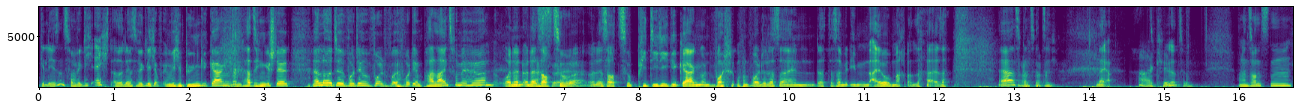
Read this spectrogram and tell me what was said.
gelesen, es war wirklich echt. Also der ist wirklich auf irgendwelche Bühnen gegangen und hat sich hingestellt, na Leute, wollt ihr, wollt, wollt ihr ein paar Lines von mir hören? Und dann, und dann ist, Ach auch so, zu, ja. und ist auch zu P. Diddy gegangen und wollte, und wollte dass, er ein, dass, dass er mit ihm ein Album macht und so. Also, ja, ist ganz witzig. Naja, Ah, okay. dazu. Und ansonsten,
